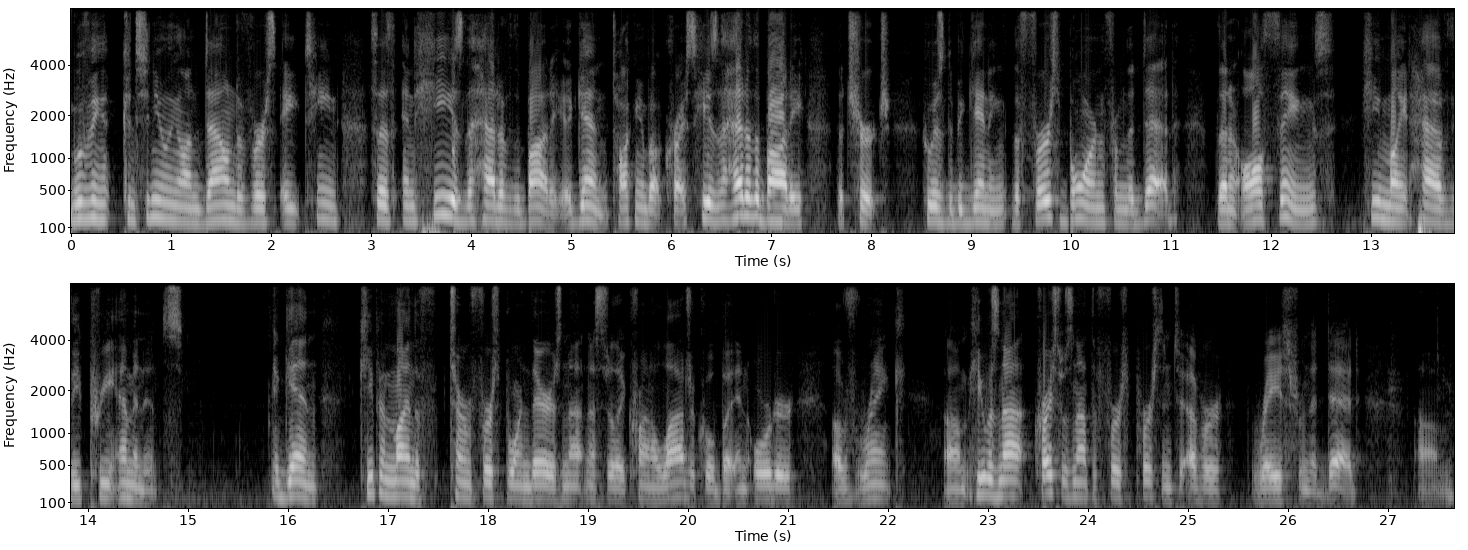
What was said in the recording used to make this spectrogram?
Moving, continuing on down to verse 18, says, And he is the head of the body. Again, talking about Christ. He is the head of the body, the church, who is the beginning, the firstborn from the dead, that in all things he might have the preeminence. Again, keep in mind the f- term firstborn there is not necessarily chronological, but in order of rank. Um, he was not, Christ was not the first person to ever raise from the dead. Um,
